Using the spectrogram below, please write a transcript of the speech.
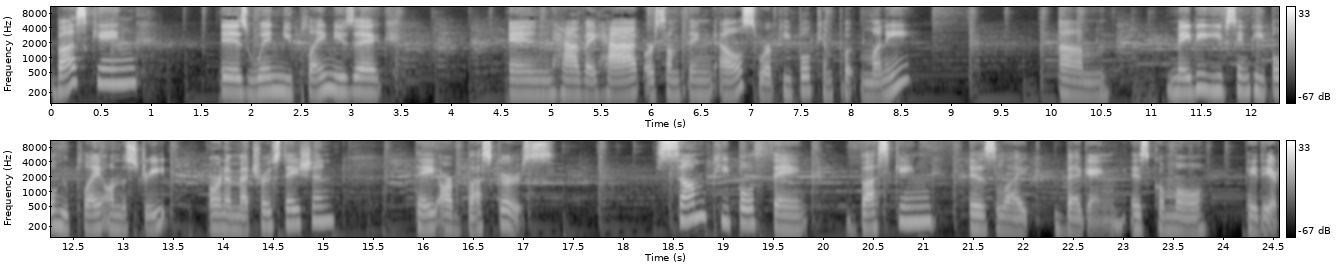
Busking is when you play music and have a hat or something else where people can put money. Um, maybe you've seen people who play on the street or in a metro station. They are buskers. Some people think busking is like begging, is como pedir.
